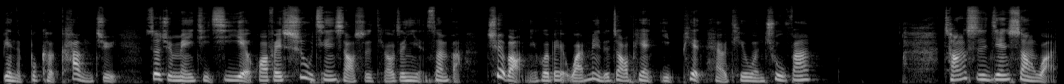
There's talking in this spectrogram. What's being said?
变得不可抗拒。社群媒体企业花费数千小时调整演算法，确保你会被完美的照片、影片还有贴文触发，长时间上网。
